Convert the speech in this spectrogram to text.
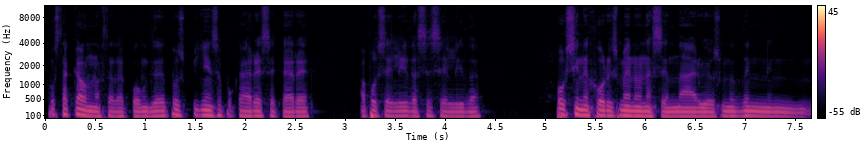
πώς τα κάνουν αυτά τα κόμιξ. Δηλαδή πώς πηγαίνεις από καρέ σε καρέ, από σελίδα σε σελίδα. Πώς είναι χωρισμένο ένα σενάριο, ας πούμε, δεν είναι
